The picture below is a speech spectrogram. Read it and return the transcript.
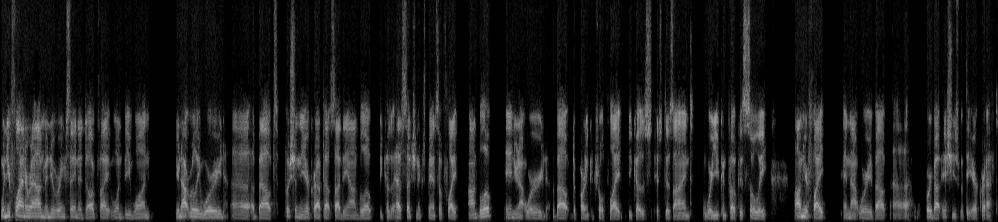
when you're flying around maneuvering, say in a dogfight, 1v1, you're not really worried uh, about pushing the aircraft outside the envelope because it has such an expansive flight envelope. And you're not worried about departing controlled flight because it's designed where you can focus solely on your fight and not worry about uh, worry about issues with the aircraft.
